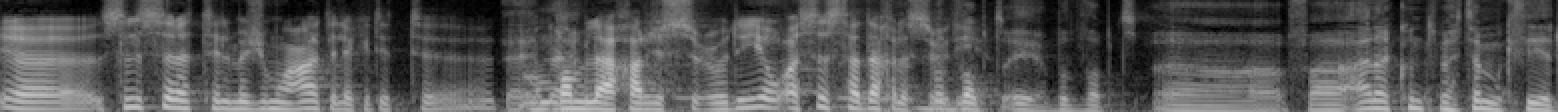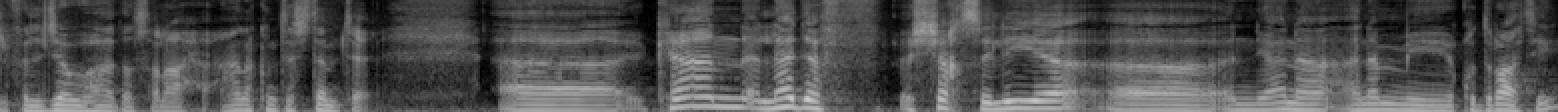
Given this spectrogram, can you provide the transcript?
آه، سلسلة المجموعات اللي كنت تنضم نعم. لها خارج السعودية وأسستها داخل السعودية. بالضبط إيه بالضبط. آه فأنا كنت مهتم كثير في الجو هذا صراحة. أنا كنت أستمتع. آه كان الهدف الشخصي لي آه إني أنا أنمي قدراتي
